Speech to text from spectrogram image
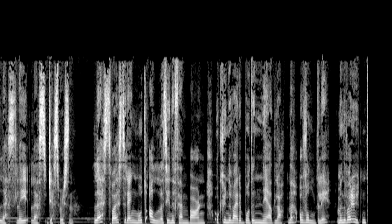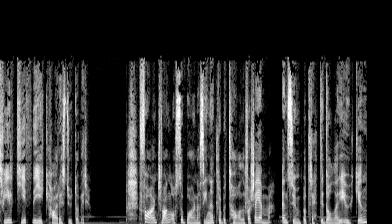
Leslie Les Jesperson. Les var streng mot alle sine fem barn og kunne være både nedlatende og voldelig, men det var uten tvil Keith det gikk hardest utover. Faren tvang også barna sine til å betale for seg hjemme, en sum på 30 dollar i uken,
